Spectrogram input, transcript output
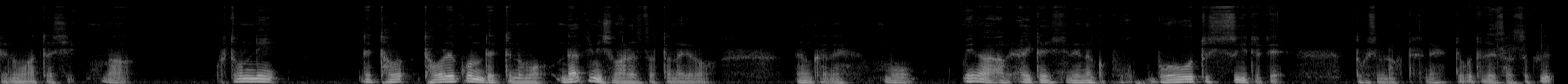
っていうのもあったしまあ布団にで倒れ込んでっていうのもなきにしもあらずだったんだけどなんかねもう目が開いたりしてねなんかぼぼーっとしすぎててどうしようもなかったですね。ということで早速、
